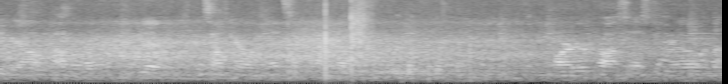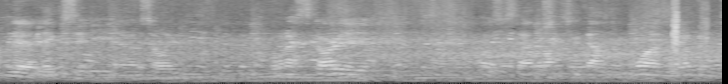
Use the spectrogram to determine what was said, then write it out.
figure out how to grow. Yeah. In South Carolina, it's a kind of a harder process to grow. and Not Yeah. a big city, you know. So like, when I started, I was established in 2001. We opened in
